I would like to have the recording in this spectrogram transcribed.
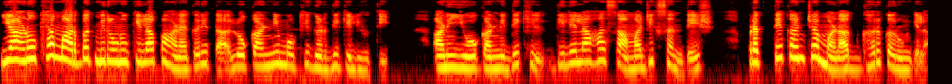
या अनोख्या मारबत मिरवणुकीला पाहण्याकरिता लोकांनी मोठी गर्दी केली होती आणि युवकांनी देखील दिलेला हा सामाजिक संदेश प्रत्येकांच्या मनात घर करून गेला.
